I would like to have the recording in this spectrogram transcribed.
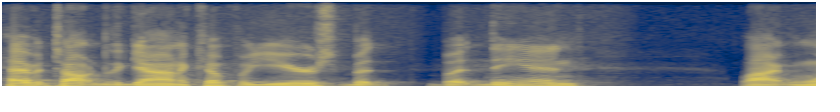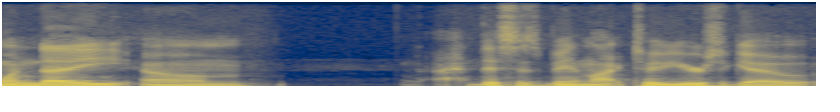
haven't talked to the guy in a couple of years, but but then like one day, um, this has been like two years ago.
